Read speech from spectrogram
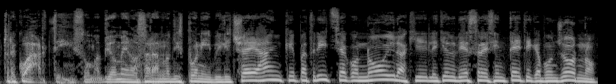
tre quarti, insomma, più o meno saranno disponibili. C'è anche Patrizia con noi, la chie- le chiedo di essere sintetica, buongiorno.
